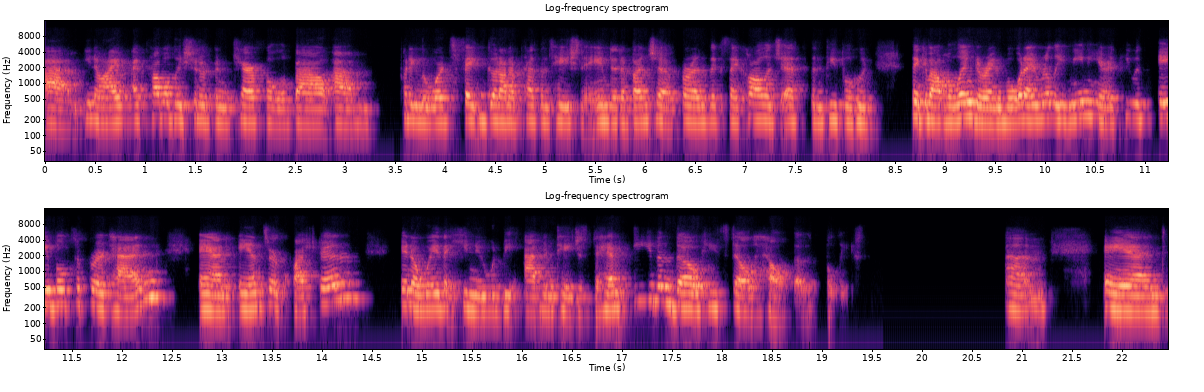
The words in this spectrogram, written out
Um, you know, I, I, probably should have been careful about um, putting the words fake good on a presentation aimed at a bunch of forensic psychologists and people who think about malingering. But what I really mean here is he was able to pretend and answer questions in a way that he knew would be advantageous to him, even though he still held those beliefs. Um, and,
